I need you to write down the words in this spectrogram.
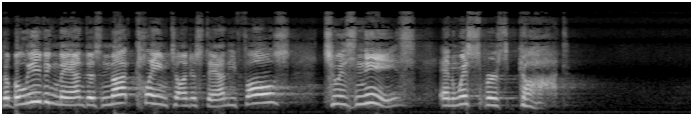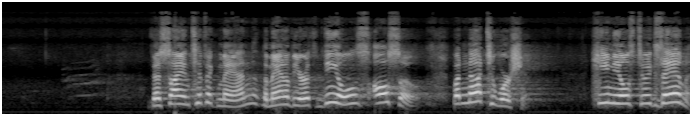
The believing man does not claim to understand. He falls to his knees and whispers, God. The scientific man, the man of the earth, kneels also, but not to worship. He kneels to examine,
